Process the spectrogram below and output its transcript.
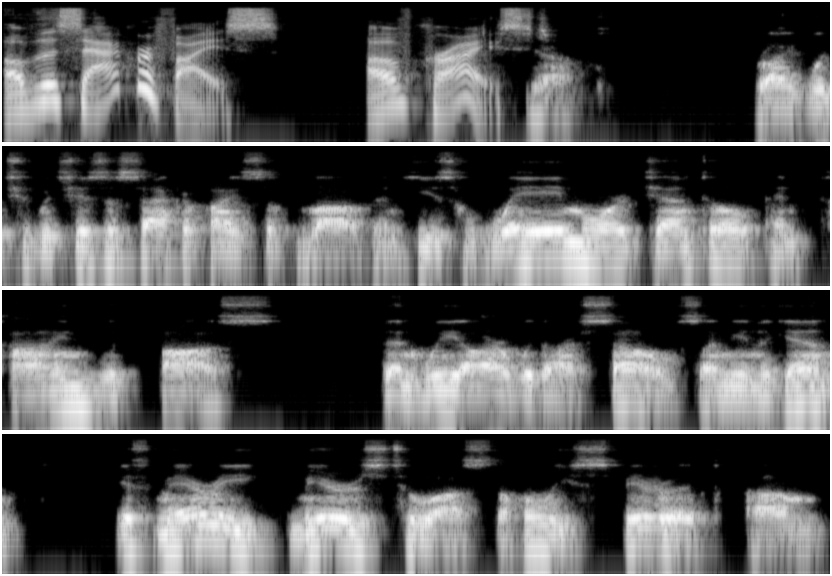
of the sacrifice of Christ. Yeah. Right, which which is a sacrifice of love. And he's way more gentle and kind with us than we are with ourselves. I mean, again, if Mary mirrors to us the Holy Spirit, um,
